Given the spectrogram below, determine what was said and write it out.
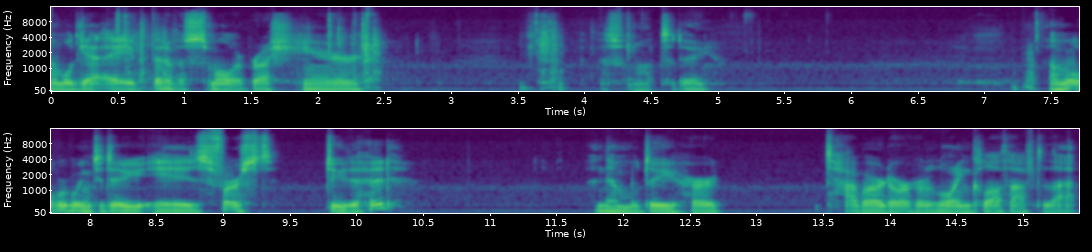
then we'll get a bit of a smaller brush here. This one ought to do. And what we're going to do is first do the hood. And then we'll do her tabard or her loincloth after that.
